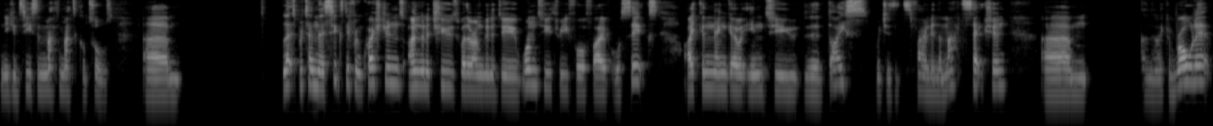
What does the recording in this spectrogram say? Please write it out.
and you can see some mathematical tools. Um, let's pretend there's six different questions. I'm going to choose whether I'm going to do one, two, three, four, five, or six. I can then go into the dice, which is it's found in the math section, um, and then I can roll it.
